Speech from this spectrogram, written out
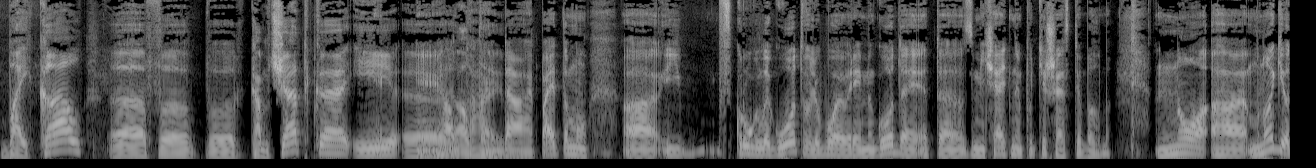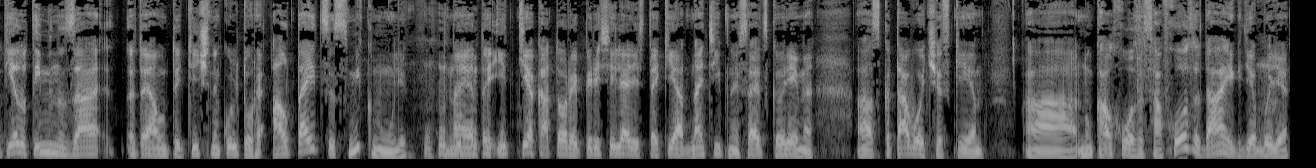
Байкал, э, Камчатка и, э, И Алтай. Да, поэтому э, и в круглый год, в любое время года это замечательное путешествие было бы. Но э, многие вот едут именно за этой аутентичной культурой. Алтайцы смекнули на это, и те, которые переселялись такие однотипные в советское время э, скотоводческие ну, колхозы, совхозы, да, и где были,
